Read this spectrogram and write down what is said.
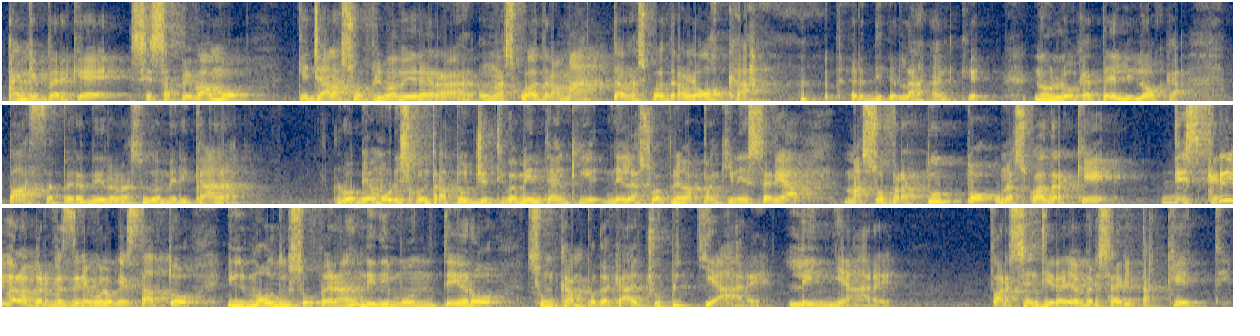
anche perché se sapevamo che già la sua primavera era una squadra matta, una squadra loca, per dirla anche, non Locatelli, loca, passa per dire la sudamericana, lo abbiamo riscontrato oggettivamente anche nella sua prima panchina in Serie A, ma soprattutto una squadra che descrive alla perfezione quello che è stato il modus operandi di Montero su un campo da calcio, picchiare, legnare, far sentire agli avversari tacchetti.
